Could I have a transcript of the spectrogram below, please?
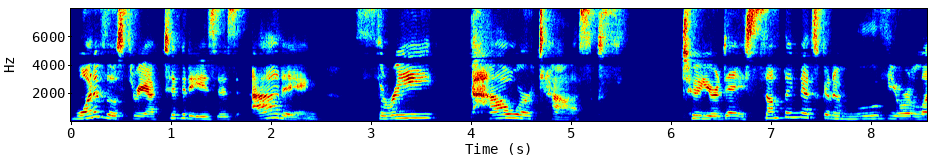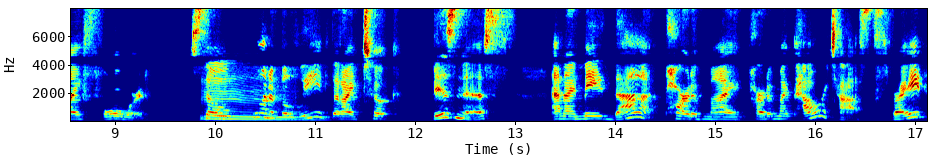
one of those three activities is adding three power tasks to your day, something that's going to move your life forward. So mm. you want to believe that I took business and i made that part of my part of my power tasks right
